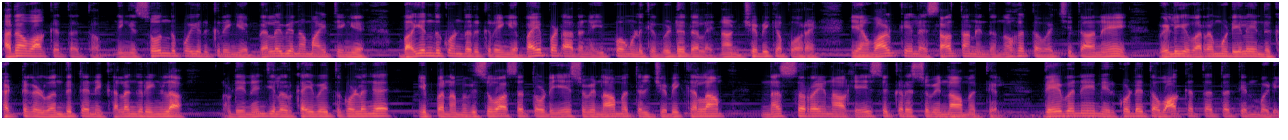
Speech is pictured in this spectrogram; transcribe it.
அதான் வாக்கு தத்துவம் நீங்க சோர்ந்து போயிருக்கிறீங்க பலவீனமாயிட்டீங்க பயந்து கொண்டு இருக்கிறீங்க பயப்படாதங்க. இப்போ உங்களுக்கு விடுதலை. நான் ஜெபிக்க போறேன். என் வாழ்க்கையில சாத்தான் இந்த நுகத்தை வச்சுட்டானே. வெளியே வர முடியல இந்த கட்டுகள் வந்துட்டு நீ கலங்குறீங்களா? அப்படி நெஞ்சில் ஒரு கை வைத்துக் கொள்ளுங்க. இப்ப நம்ம விசுவாசத்தோடு இயேசுவின் நாமத்தில் ஜெபிக்கலாம். நசரைனாக இயேசு கிறிஸ்துவின் நாமத்தில். தேவனே நீர் கொடுத்த வாக்கு தத்தத்தின்படி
